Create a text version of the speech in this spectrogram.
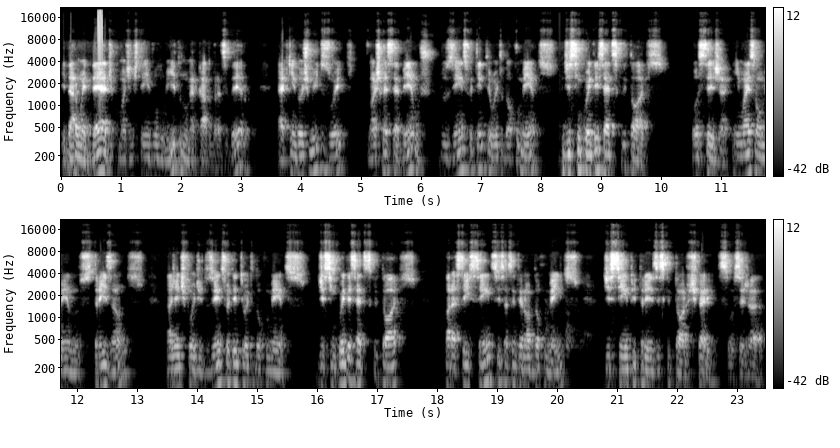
e dar uma ideia de como a gente tem evoluído no mercado brasileiro é que em 2018 nós recebemos 288 documentos de 57 escritórios. Ou seja, em mais ou menos três anos, a gente foi de 288 documentos de 57 escritórios para 669 documentos de 113 escritórios diferentes, ou seja,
